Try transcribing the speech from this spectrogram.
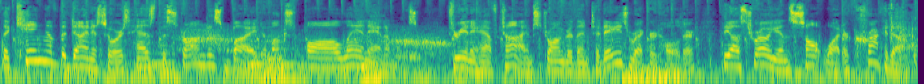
The king of the dinosaurs has the strongest bite amongst all land animals, three and a half times stronger than today's record holder, the Australian saltwater crocodile.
